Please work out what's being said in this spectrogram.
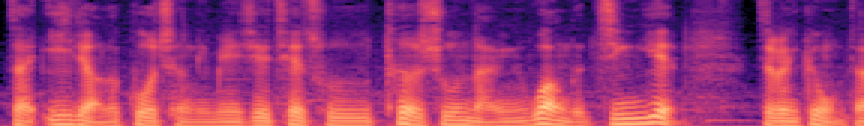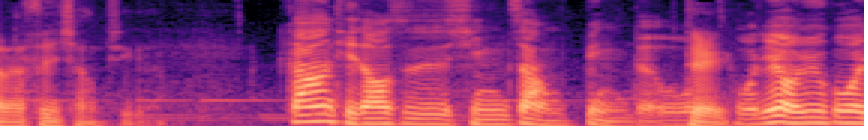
在医疗的过程里面一些特殊特殊难忘的经验？这边跟我们再来分享几个。刚刚提到是心脏病的，我对我也有遇过。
